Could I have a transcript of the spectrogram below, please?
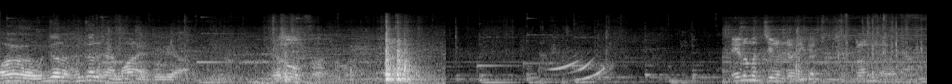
어휴, 운전을, 운전을 잘 못하네, 동기야. 연어 없어 이런 거 찍으려니까 좀 부끄럽네요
